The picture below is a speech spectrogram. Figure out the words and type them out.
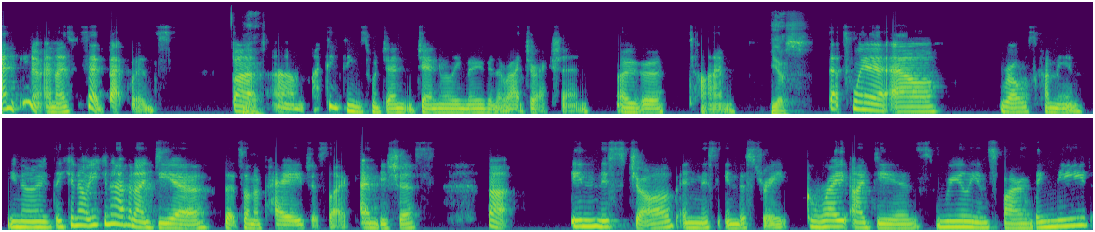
And, you know, and as I said, backwards. But um, I think things would gen- generally move in the right direction over time. Yes. That's where our roles come in. You know, you can you can have an idea that's on a page, it's like ambitious, but in this job in this industry, great ideas, really inspiring. They need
